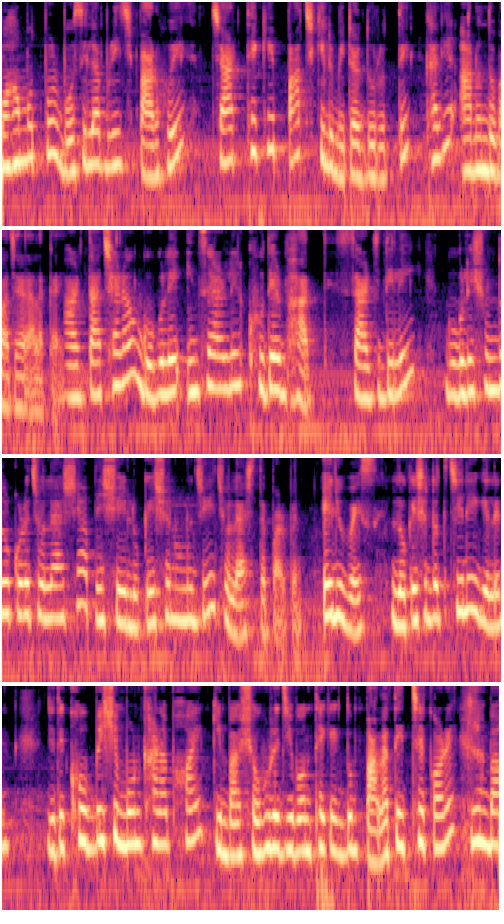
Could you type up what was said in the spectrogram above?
মোহাম্মদপুর বসিলা ব্রিজ পার হয়ে চার থেকে পাঁচ কিলোমিটার দূরত্বে খালি আনন্দবাজার এলাকায়। আর তাছাড়াও গুগলে ইনসার আলীর খুদের ভাত সার্চ দিলেই গুগলে সুন্দর করে চলে আসে, আপনি সেই লোকেশন অনুযায়ী চলে আসতে পারবেন। এনিওয়েজ লোকেশনটা তো চিনেই গেলেন। যদি খুব বেশি মন খারাপ হয় কিংবা শহুরে জীবন থেকে একদম পালাতে ইচ্ছে করে, কিংবা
